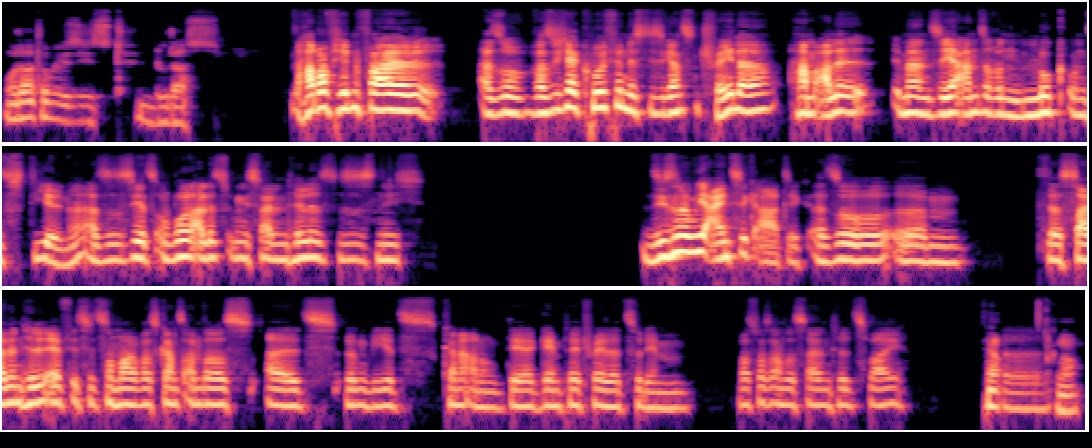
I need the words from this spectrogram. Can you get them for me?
Oder, Tobi, wie siehst du das? Hat auf jeden Fall, also was ich ja cool finde, ist, diese ganzen Trailer haben alle immer einen sehr anderen Look und Stil. Ne? Also es ist jetzt, obwohl alles irgendwie Silent Hill ist, ist es nicht sie sind irgendwie einzigartig. Also, ähm, das Silent Hill F ist jetzt nochmal was ganz anderes als irgendwie jetzt, keine Ahnung, der Gameplay-Trailer zu dem, was was anderes, Silent Hill 2. Ja, äh, genau.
